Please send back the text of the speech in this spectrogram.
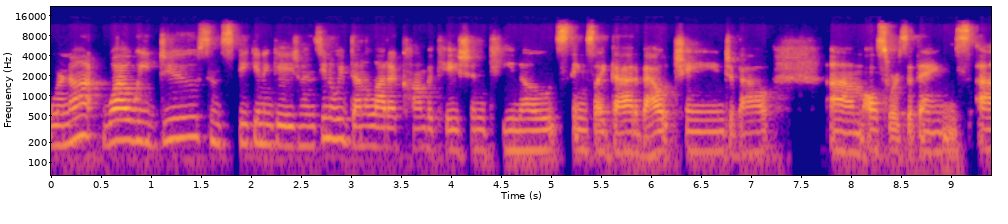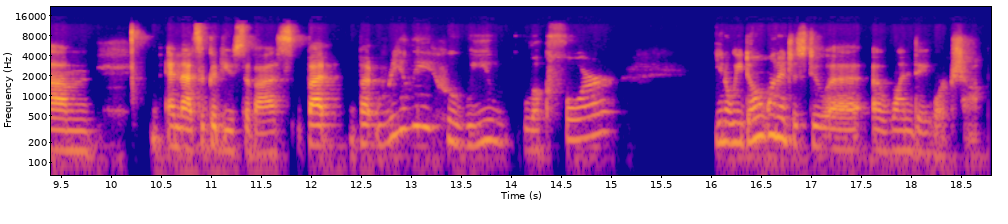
we're not while we do some speaking engagements you know we've done a lot of convocation keynotes things like that about change about um, all sorts of things um, and that's a good use of us. But but really who we look for you know we don't want to just do a, a one day workshop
